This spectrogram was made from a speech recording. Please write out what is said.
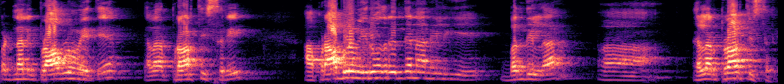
ಬಟ್ ನನಗೆ ಪ್ರಾಬ್ಲಮ್ ಐತೆ. ಎಲ್ಲ ಪ್ರಾರ್ಥಿಸ್ರಿ. ಆ ಪ್ರಾಬ್ಲಮ್ ಇರೋದ್ರಿಂದ ನಾನು ಇಲ್ಲಿಗೆ ಬಂದಿಲ್ಲ. ಎಲ್ಲರೂ ಪ್ರಾರ್ಥಿಸ್ರಿ.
